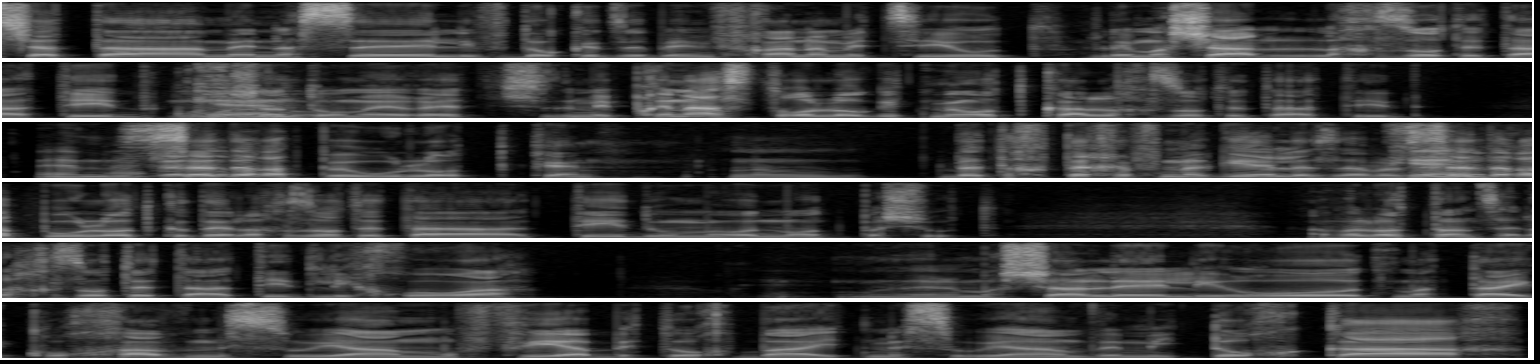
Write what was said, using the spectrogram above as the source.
שאתה מנסה לבדוק את זה במבחן המציאות, למשל, לחזות את העתיד, כמו כן. שאת אומרת, שזה מבחינה אסטרולוגית מאוד קל לחזות את העתיד. באמת? סדר הפעולות, כן, בטח תכף נגיע לזה, אבל כן. סדר הפעולות כדי לחזות את העתיד הוא מאוד מאוד פשוט. אבל עוד פעם, זה לחזות את העתיד לכאורה. למשל אה, לראות מתי כוכב מסוים מופיע בתוך בית מסוים, ומתוך כך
